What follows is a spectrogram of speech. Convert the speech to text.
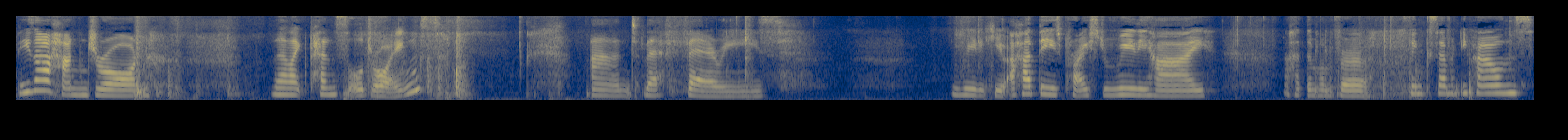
These are hand drawn they're like pencil drawings. And they're fairies. Really cute. I had these priced really high I had them on for I think £70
